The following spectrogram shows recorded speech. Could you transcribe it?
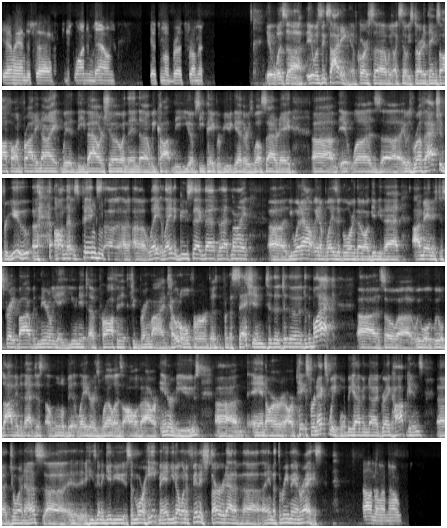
Yeah, man, just uh, just winding down, catching my breath from it. It was uh, it was exciting. Of course, uh, we, like I said, we started things off on Friday night with the Valor show, and then uh, we caught the UFC pay per view together as well Saturday. Um, it was uh, it was rough action for you uh, on those picks. uh, uh, uh late late a goose egg that that night. Uh, you went out in a blaze of glory, though. I'll give you that. I managed to scrape by with nearly a unit of profit to bring my total for the for the session to the to the to the black. Uh, so uh, we will we will dive into that just a little bit later, as well as all of our interviews uh, and our our picks for next week. We'll be having uh, Greg Hopkins uh, join us. Uh, he's going to give you some more heat, man. You don't want to finish third out of in a three man race. Oh no, no,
